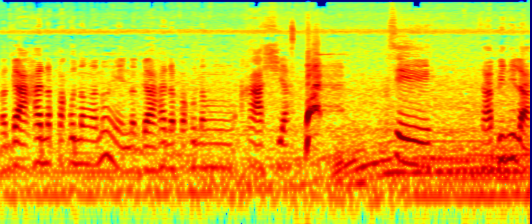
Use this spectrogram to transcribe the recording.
Naghahanap ako ng ano eh, naghahanap ako ng akasya. What? Kasi sabi nila,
